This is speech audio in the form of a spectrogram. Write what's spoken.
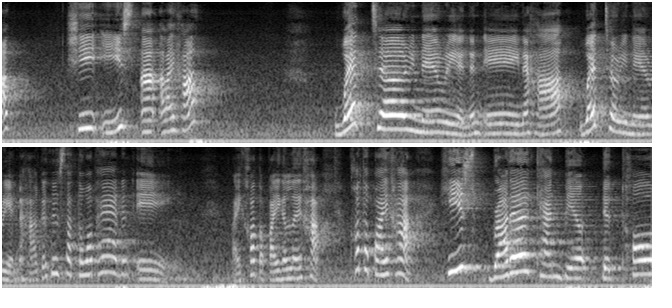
ะ she is อะอะไรคะ veterinarian นั่นเองนะคะ veterinarian นะคะก็คือสัตวแพทย์นั่นเอง ไปข้อต่อไปกันเลยค่ะ ข้อต่อไปค่ะ his brother can build the tall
